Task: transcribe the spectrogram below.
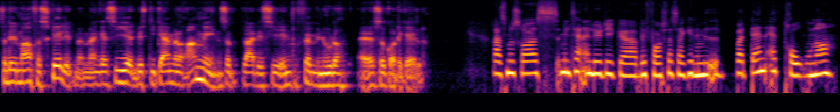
Så det er meget forskelligt, men man kan sige, at hvis de gerne vil ramme en, så plejer de at sige, at inden for fem minutter, øh, så går det galt. Rasmus Ross, militæranalytiker ved Forsvarsakademiet. Hvordan er droner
